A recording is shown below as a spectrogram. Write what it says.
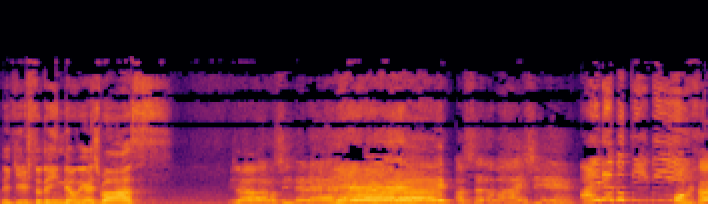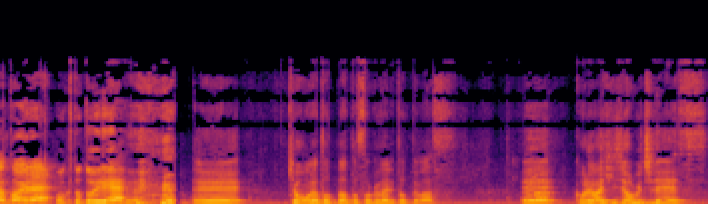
できる人でいいんでお願いします。みんな楽しんでね。イエーイ。明日生配信アイランド TV 北斗のトイレ。北斗トイレ。えー、今日が撮った後即座に撮ってます。えー、これは非常口です。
